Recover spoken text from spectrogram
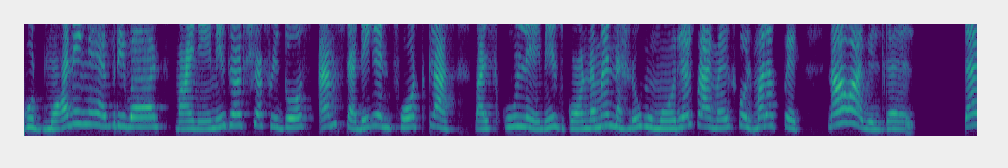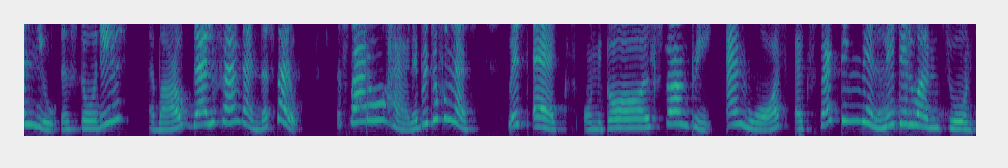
Good morning, everyone. My name is Arshiya Firdous. I'm studying in fourth class. My school name is Gondaman Nehru Memorial Primary School, Malakpet. Now I will tell, tell you a story about the elephant and the sparrow. The sparrow had a beautiful nest with eggs on a tall, strong tree and was expecting the little one soon.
